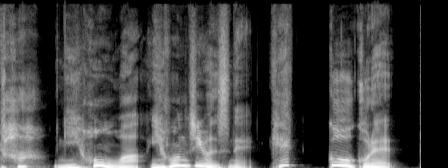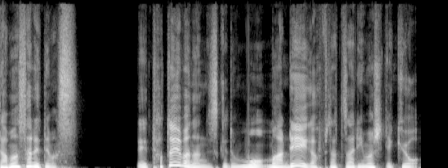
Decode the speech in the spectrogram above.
た、日本は、日本人はですね、結構これ騙されてます。で、例えばなんですけども、まあ例が2つありまして今日、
